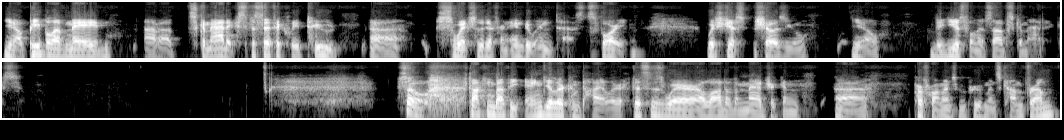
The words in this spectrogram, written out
you know, people have made uh, schematic specifically to uh, switch the different end-to-end tests for you, which just shows you, you know, the usefulness of schematics. So, talking about the Angular compiler, this is where a lot of the magic and uh, performance improvements come from.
